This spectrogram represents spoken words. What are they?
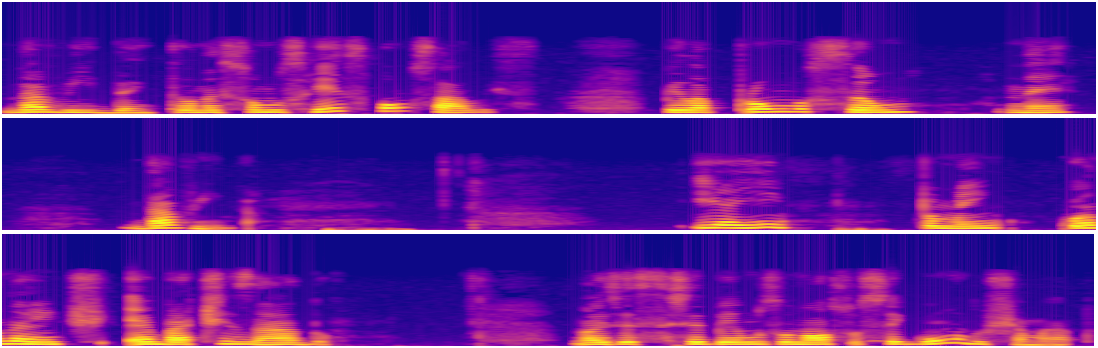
da vida. Então nós somos responsáveis pela promoção, né, da vida. E aí, também, quando a gente é batizado, nós recebemos o nosso segundo chamado,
